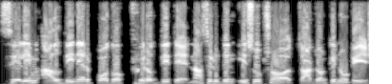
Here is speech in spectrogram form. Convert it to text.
সেলিম আল দিনের পদক ফেরত দিতে নাসিরুদ্দিন ইসুফ সহ চারজনকে নোটিশ।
